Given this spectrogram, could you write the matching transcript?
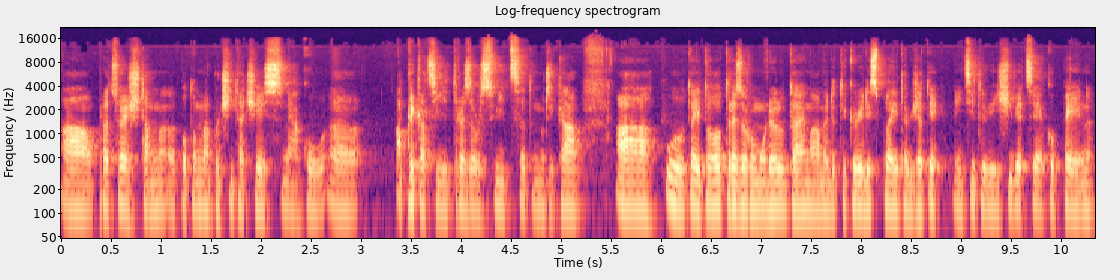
a pracuješ tam potom na počítači s nějakou aplikací Trezor Suite se tomu říká. A u tady toho Trezoru modelu tady máme dotykový displej, takže ty nejcitlivější věci jako PIN,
